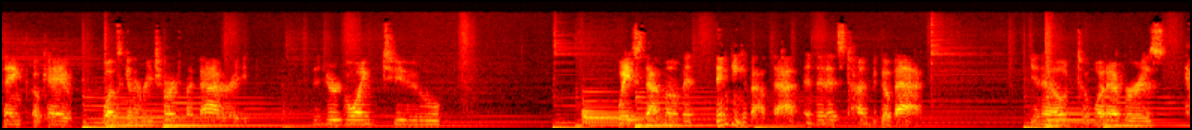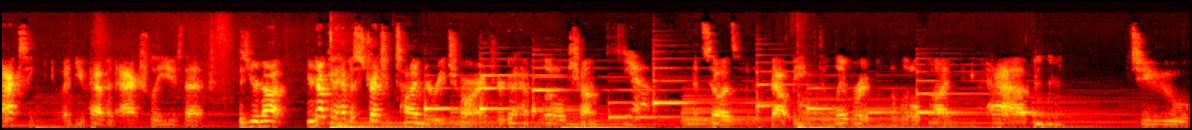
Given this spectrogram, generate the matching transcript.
think, okay, what's going to recharge my battery, then you're going to waste that moment thinking about that, and then it's time to go back you know, to whatever is taxing you, and you haven't actually used that because you're not you're not going to have a stretch of time to recharge. You're going to have little chunks, yeah. and so it's about being deliberate with the little time that you have Mhm. to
